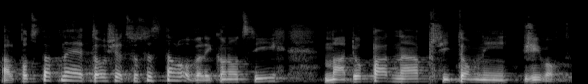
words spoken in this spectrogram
ale podstatné je to, že co se stalo o Velikonocích, má dopad na přítomný život.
